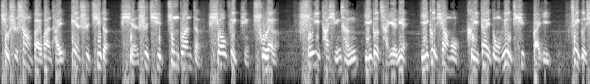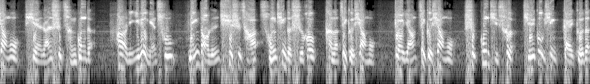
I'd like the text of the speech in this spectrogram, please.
就是上百万台电视机的显示器终端等消费品出来了。所以它形成一个产业链，一个项目可以带动六七百亿。这个项目显然是成功的。二零一六年初，领导人去视察重庆的时候，看了这个项目，表扬这个项目。是供给侧结构性改革的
